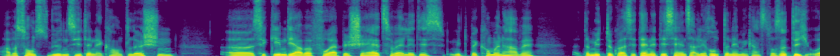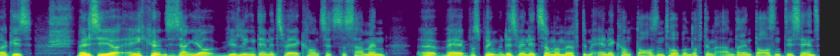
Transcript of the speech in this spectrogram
Aber sonst würden sie den Account löschen. Äh, sie geben dir aber vorher Bescheid, soweit ich das mitbekommen habe, damit du quasi deine Designs alle runternehmen kannst. Was natürlich arg ist, weil sie ja, eigentlich könnten sie sagen, ja, wir legen deine zwei Accounts jetzt zusammen, äh, weil was bringt mir das, wenn ich jetzt sagen wir mal auf dem einen Account 1000 habe und auf dem anderen 1000 Designs,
